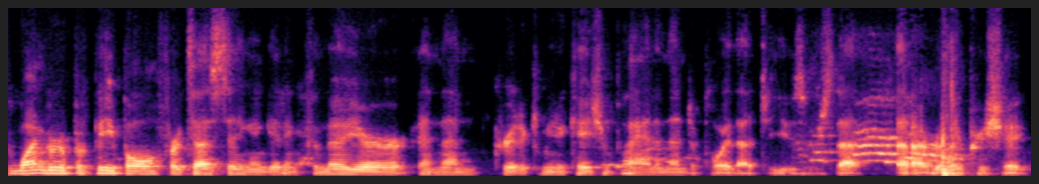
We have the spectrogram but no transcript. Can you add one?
one group of people for testing and getting familiar, and then create a communication plan and then deploy that to users. That that I really appreciate.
